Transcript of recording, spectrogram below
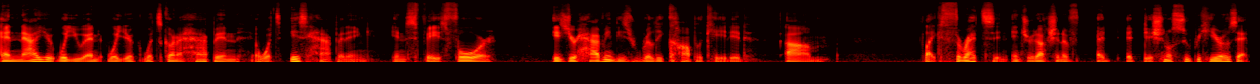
And now you're what you and what you're what's going to happen and what is happening in Phase Four is you're having these really complicated um, like threats and introduction of ad- additional superheroes that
